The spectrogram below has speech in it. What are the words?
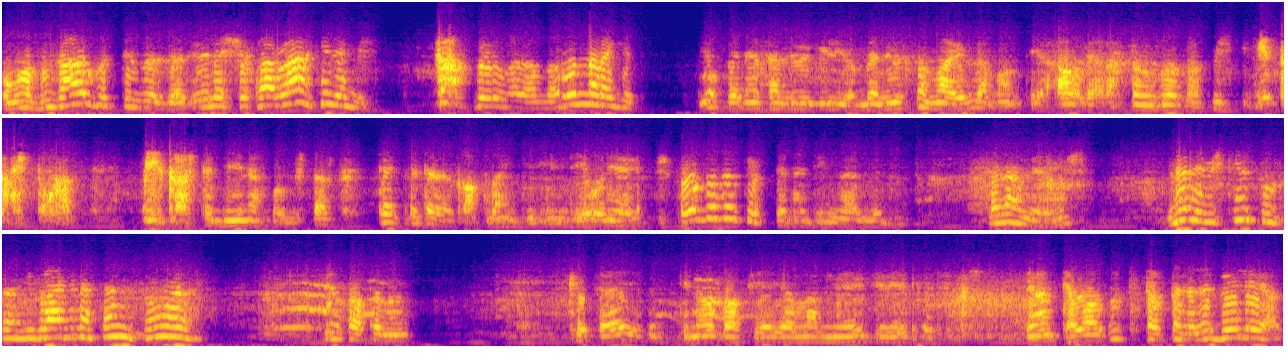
Ona buzağı götürmezler. Öyle şıklar var ki demiş. Kalk bölüm adamlar onlara git. Yok ben efendimi biliyorum. Ben ölsem ayrılamam diye ağlayaraktan zorlatmış. Birkaç tokat. Birkaç da dine koymuşlar. Tek bir tane kaplan gireyim diye oraya gitmiş. Orada da dört tane dinlerdi. Selam vermiş. Ne demiş? Kimsin sen? İbrahim'e sen misin? Var. Bir kapının köpeği yine kapıya yanlanmaya giriyor. Yani tevazu kitapta ne de böyle yaz.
